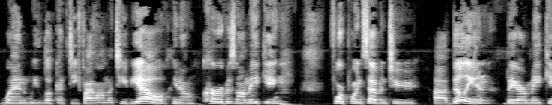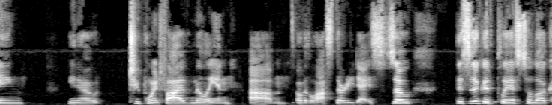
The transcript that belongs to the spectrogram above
when we look at DeFi Llama TVL, you know, Curve is not making 4.72 uh, billion. They are making, you know, 2.5 million um, over the last 30 days. So this is a good place to look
